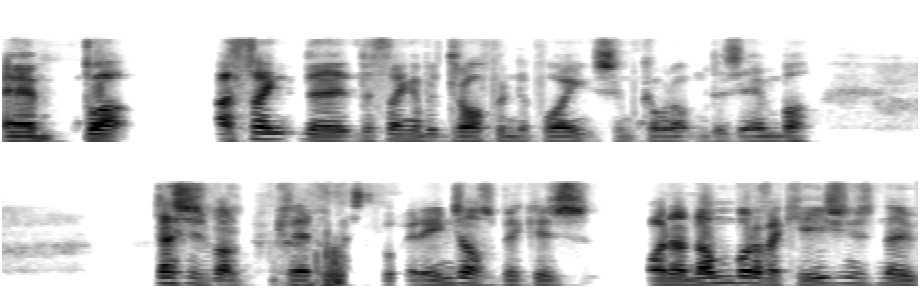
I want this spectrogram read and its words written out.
Um, but I think the the thing about dropping the points and coming up in December, this is where credit has to go to Rangers because on a number of occasions now,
